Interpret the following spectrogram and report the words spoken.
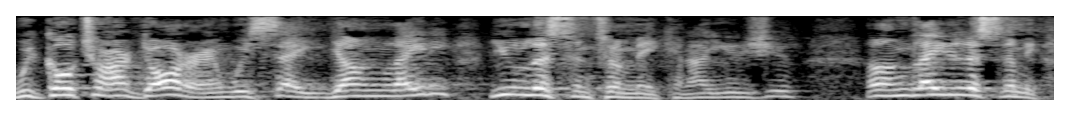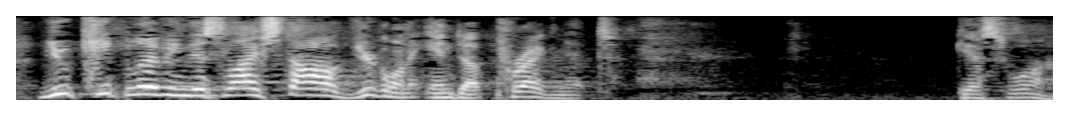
We go to our daughter and we say, young lady, you listen to me. Can I use you? Young lady, listen to me. You keep living this lifestyle, you're going to end up pregnant. Guess what?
